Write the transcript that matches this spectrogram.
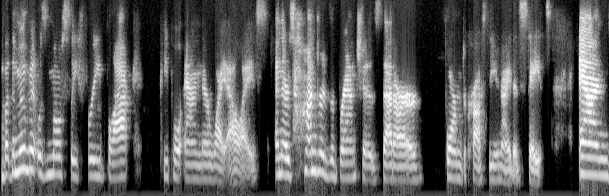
But the movement was mostly free Black people and their white allies. And there's hundreds of branches that are formed across the United States. And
